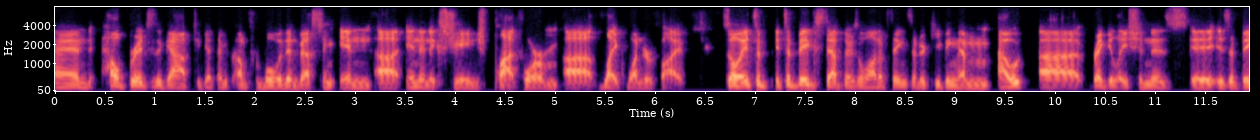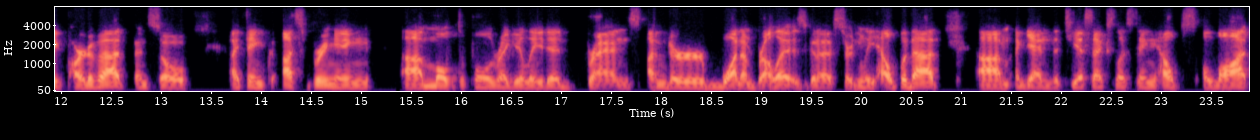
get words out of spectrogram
and help bridge the gap to get them comfortable with investing in uh, in an exchange platform uh, like WonderFi. So it's a it's a big step. There's a lot of things that are keeping them out. Uh, regulation is is a big part of that, and so I think us bringing uh, multiple regulated brands under one umbrella is going to certainly help with that. Um, again, the TSX listing helps a lot.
